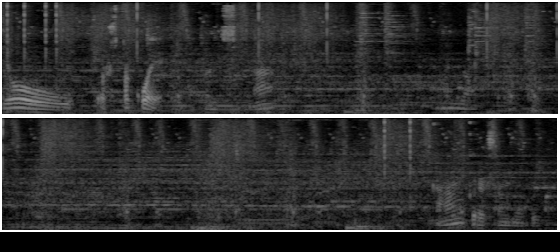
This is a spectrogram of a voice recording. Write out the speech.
Йоу, что ж такое? А? Ну да. Экономика хорошо не будет.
